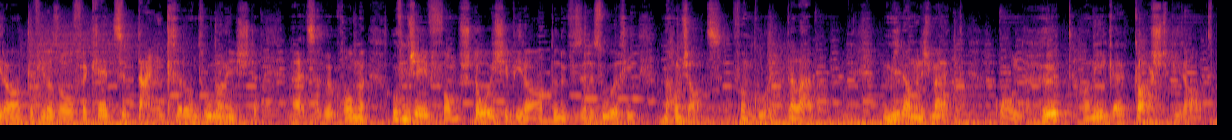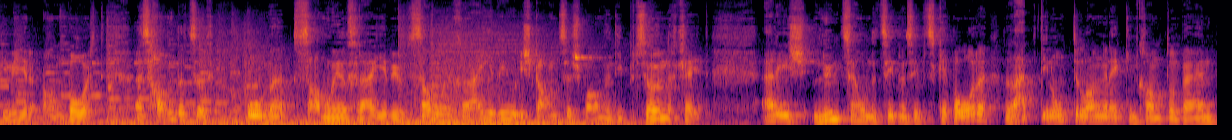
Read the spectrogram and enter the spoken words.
Piraten, Philosophen, Ketzer, Denker und Humanisten. Herzlich willkommen auf dem Schiff vom stoischen Piraten und auf unserer Suche nach dem Schatz vom guten Leben. Mein Name ist Matt und heute habe ich einen Gastpirat bei mir an Bord. Es handelt sich um Samuel Kreienbühl. Samuel Kreienbühl ist ganz eine spannende Persönlichkeit. Er ist 1977 geboren, lebt in Unterlangenegg im Kanton Bern,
